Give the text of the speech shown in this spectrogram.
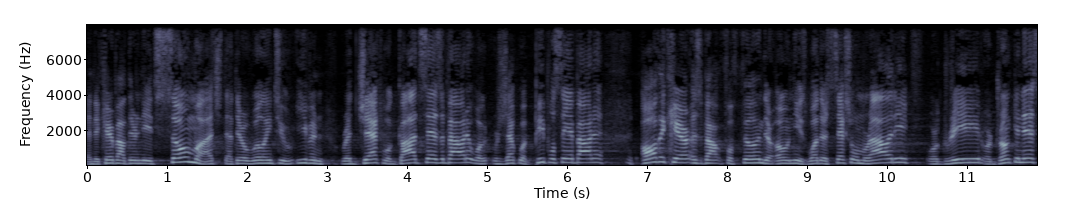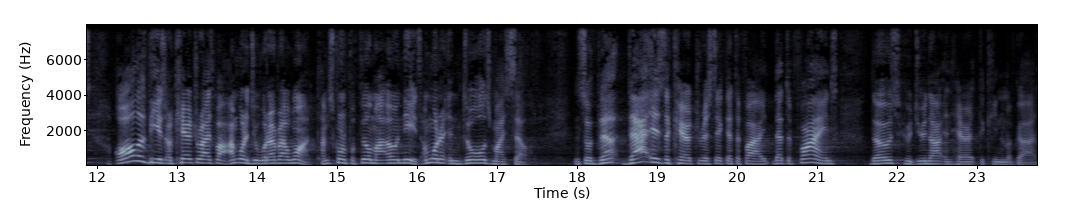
And they care about their needs so much that they're willing to even reject what God says about it, reject what people say about it. All they care is about fulfilling their own needs, whether it's sexual morality or greed or drunkenness. All of these are characterized by I'm going to do whatever I want. I'm just going to fulfill my own needs. I'm going to indulge myself. And so that, that is the characteristic that, define, that defines those who do not inherit the kingdom of God.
